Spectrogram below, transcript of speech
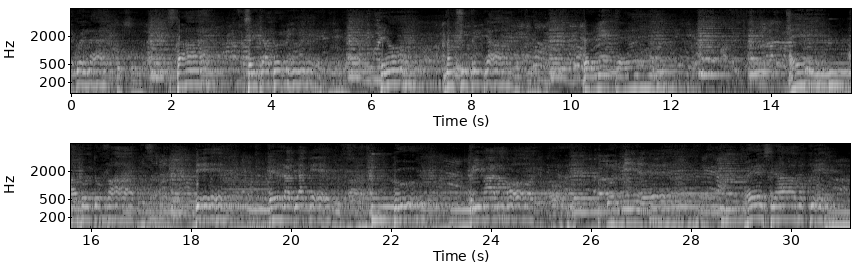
tutto su, stai sempre a dormire. Tu, no, non ci prendiamo più per niente. E a volte fammi sa di che rabbia che mi fa. Tu stiamo qui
